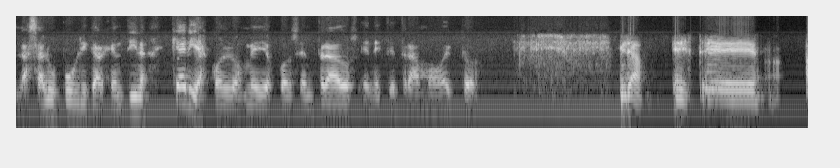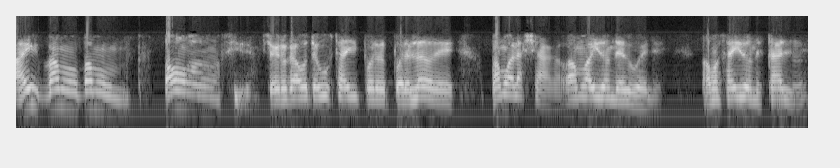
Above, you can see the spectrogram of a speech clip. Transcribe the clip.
la salud pública argentina. ¿Qué harías con los medios concentrados en este tramo, Héctor? Mira, este, ahí vamos, vamos, vamos, yo creo que a vos te gusta ir por, por el lado de, vamos a la llaga, vamos ahí donde duele, vamos ahí donde está el,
